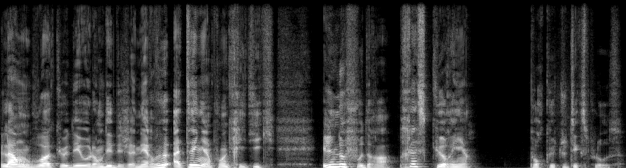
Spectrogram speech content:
Là, on voit que des Hollandais déjà nerveux atteignent un point critique. Il ne faudra presque rien pour que tout explose.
